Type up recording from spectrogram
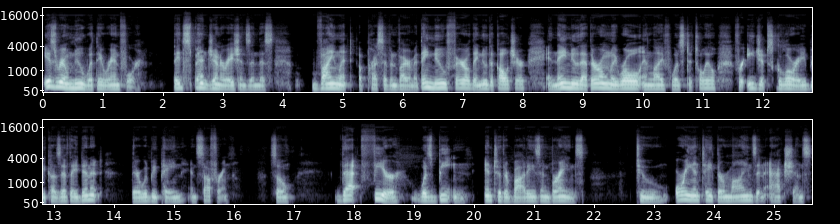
Israel knew what they were in for. They'd spent generations in this violent, oppressive environment. They knew Pharaoh, they knew the culture, and they knew that their only role in life was to toil for Egypt's glory because if they didn't, there would be pain and suffering. So that fear was beaten into their bodies and brains to orientate their minds and actions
